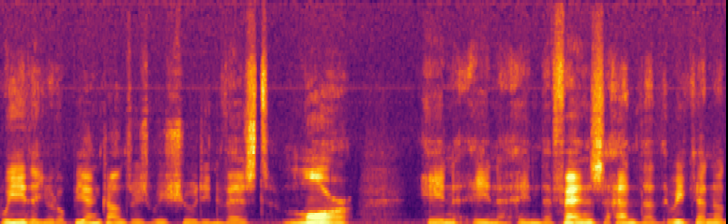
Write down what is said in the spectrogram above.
we, the European countries, we should invest more in, in, in defense and that we cannot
